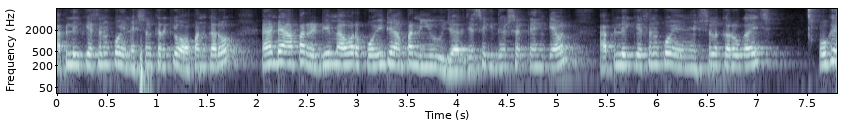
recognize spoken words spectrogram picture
एप्लीकेशन को इंस्टॉल करके ओपन करो एंड यहाँ पर रिडीम आवर पॉइंट यहाँ पर न्यू यूज़र जैसे कि देख सकते हैं केवल एप्लीकेशन को इंस्टॉल करो गाइज़ ओके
